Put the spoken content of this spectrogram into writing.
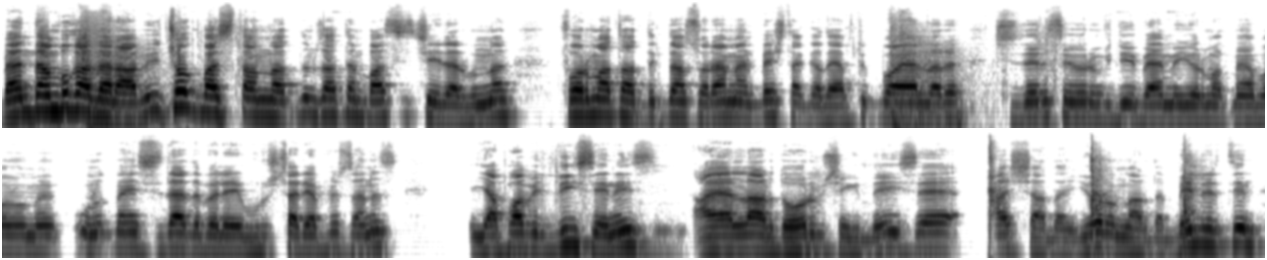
Benden bu kadar abi. Çok basit anlattım. Zaten basit şeyler bunlar. Format attıktan sonra hemen 5 dakikada yaptık bu ayarları. Sizleri seviyorum. Videoyu beğenmeyi, yorum atmayı, abone olmayı unutmayın. Sizler de böyle vuruşlar yapıyorsanız yapabildiyseniz ayarlar doğru bir şekilde ise aşağıdan yorumlarda belirtin.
